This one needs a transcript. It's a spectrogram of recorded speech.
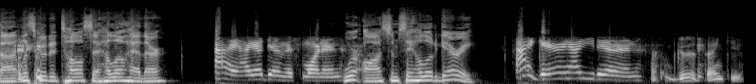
Uh, let's go to Tulsa. Hello, Heather. Hi, how y'all doing this morning? We're awesome. Say hello to Gary. Hi, Gary. How you doing? I'm good, thank you.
